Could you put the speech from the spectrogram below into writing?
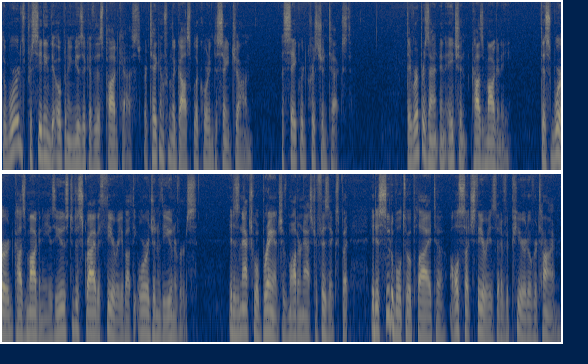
The words preceding the opening music of this podcast are taken from the Gospel according to St. John, a sacred Christian text. They represent an ancient cosmogony. This word, cosmogony, is used to describe a theory about the origin of the universe. It is an actual branch of modern astrophysics, but it is suitable to apply to all such theories that have appeared over time.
